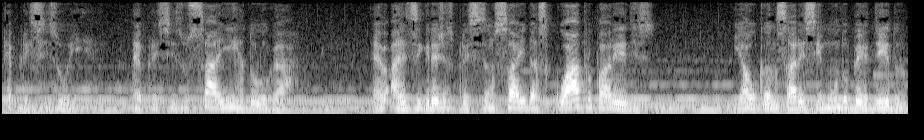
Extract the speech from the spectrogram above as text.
É preciso ir, é preciso sair do lugar. É, as igrejas precisam sair das quatro paredes e alcançar esse mundo perdido.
